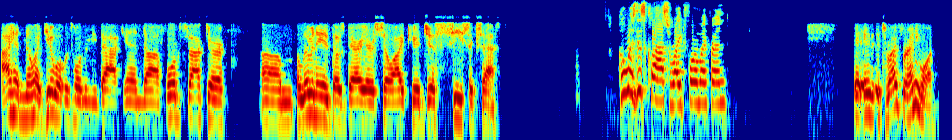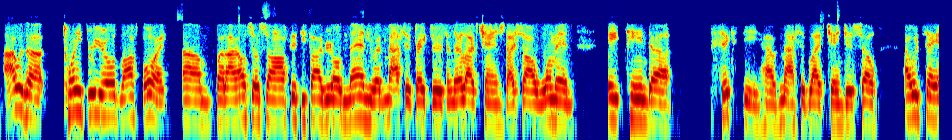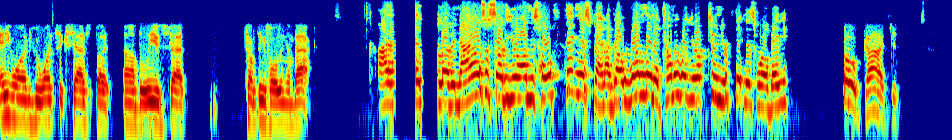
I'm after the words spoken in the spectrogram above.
I had no idea what was holding me back, and uh, Forbes Factor um, eliminated those barriers so I could just see success. Who is this class right for, my friend? It, it's right for anyone. I was a 23 year old lost boy, um, but I also saw 55 year old men who had massive breakthroughs and their life changed. I saw a woman 18 to 60 have massive life changes. So I would say anyone who wants success but uh, believes that something's holding them back. I love it. Now I also saw that you're on this whole fitness bent. I've got one minute. Tell me what you're up to in your fitness world, baby. Oh God, just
